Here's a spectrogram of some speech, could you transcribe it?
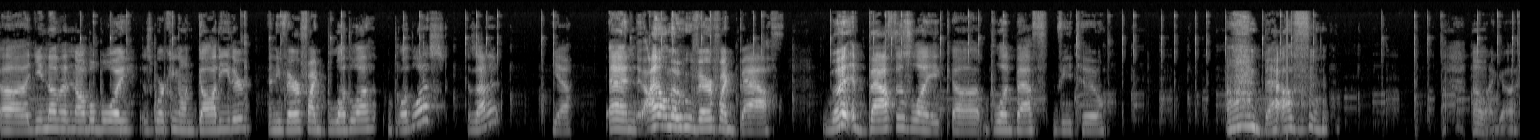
uh, you know that Knobbelboy is working on God Eater, and he verified Bloodlust. Bloodlust is that it? Yeah. And I don't know who verified Bath, but if Bath is like uh, Bloodbath V2. Um, bath. oh my gosh.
